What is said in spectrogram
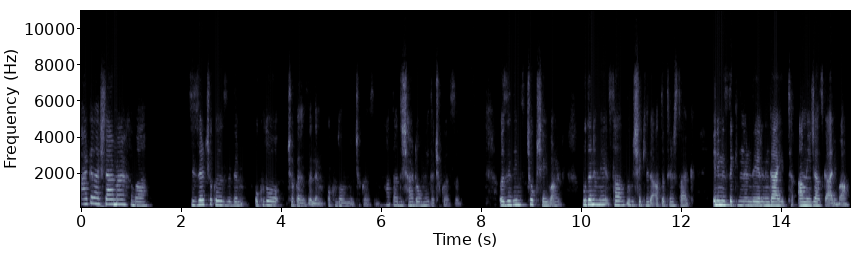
Arkadaşlar merhaba. Sizleri çok özledim. Okulu çok özledim. Okulda olmayı çok özledim. Hatta dışarıda olmayı da çok özledim. Özlediğimiz çok şey var. Bu dönemi sağlıklı bir şekilde atlatırsak elimizdekilerin değerini gayet anlayacağız galiba.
